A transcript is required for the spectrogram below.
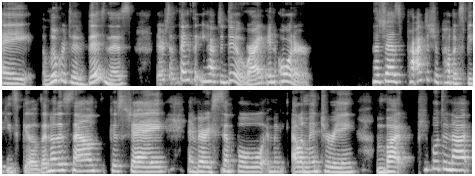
a, a lucrative business there's some things that you have to do right? In order such as practice your public speaking skills. I know this sounds cliche and very simple and elementary, but people do not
